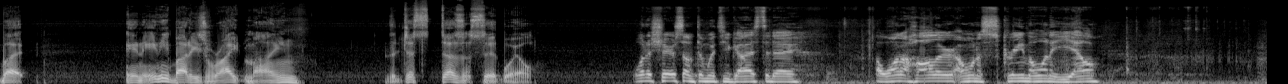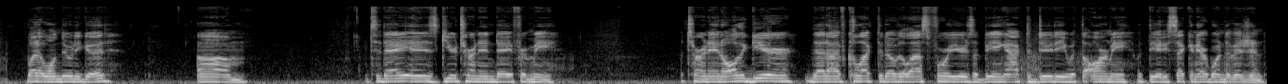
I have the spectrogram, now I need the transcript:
But in anybody's right mind, that just doesn't sit well. I want to share something with you guys today. I want to holler, I want to scream, I want to yell, but it won't do any good. Um, today is gear turn in day for me. I turn in all the gear that I've collected over the last four years of being active duty with the Army, with the 82nd Airborne Division.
